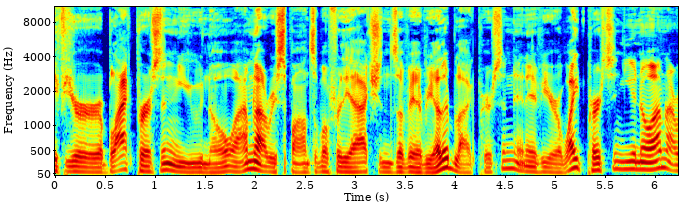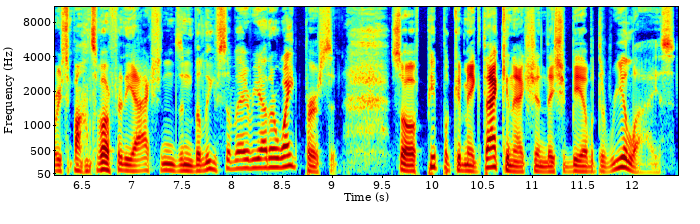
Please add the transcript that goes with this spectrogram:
If you're a black person, you know I'm not responsible for the actions of every other black person. And if you're a white person, you know I'm not responsible for the actions and beliefs of every other white person. So if people can make that connection, they should be able to realize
